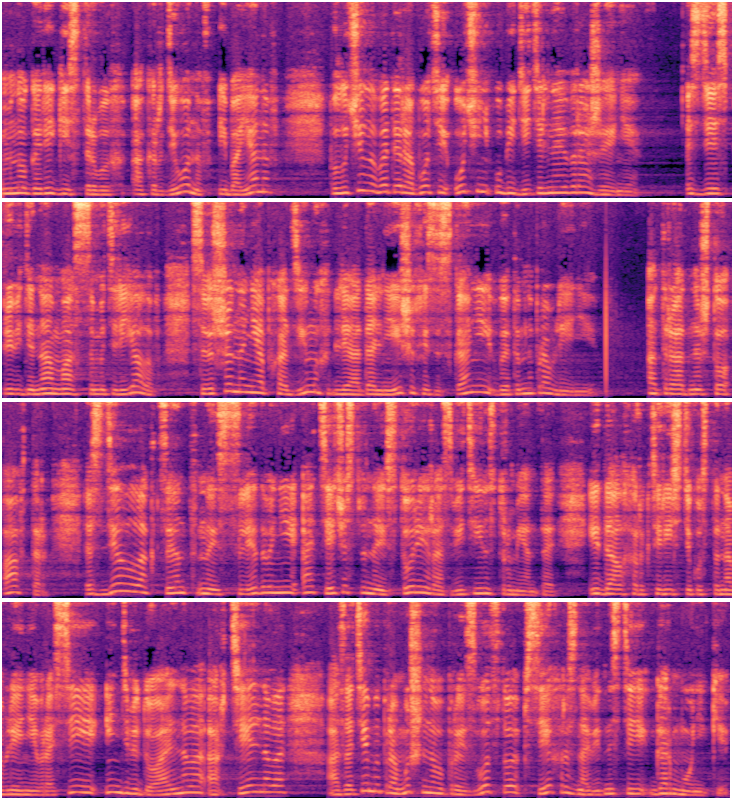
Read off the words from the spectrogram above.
многорегистровых аккордеонов и баянов, получило в этой работе очень убедительное выражение. Здесь приведена масса материалов, совершенно необходимых для дальнейших изысканий в этом направлении. Отрадно, что автор сделал акцент на исследовании отечественной истории развития инструмента и дал характеристику становления в России индивидуального, артельного, а затем и промышленного производства всех разновидностей гармоники.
